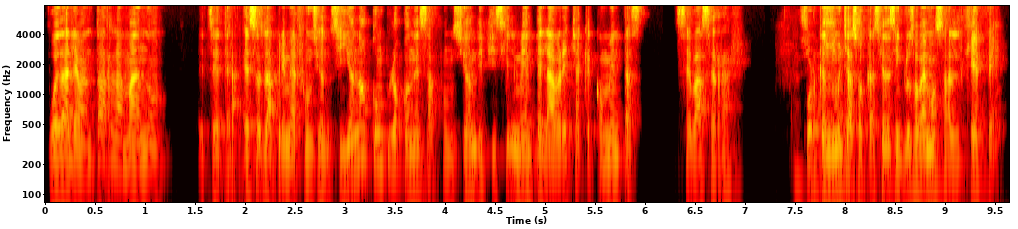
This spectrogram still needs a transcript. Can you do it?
pueda levantar la mano, etcétera. Esa es la primera función. Si yo no cumplo con esa función, difícilmente la brecha que comentas se va a cerrar. porque en muchas ocasiones incluso vemos al jefe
